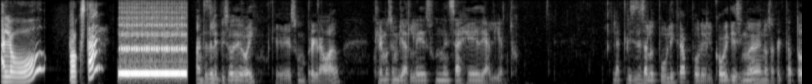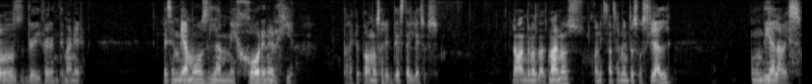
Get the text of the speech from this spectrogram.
¿Aló? ¿Rockstar? Antes del episodio de hoy, que es un pregrabado, queremos enviarles un mensaje de aliento. La crisis de salud pública por el COVID-19 nos afecta a todos de diferente manera. Les enviamos la mejor energía para que podamos salir de esta ilesos. Lavándonos las manos, con distanciamiento social, un día a la vez.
